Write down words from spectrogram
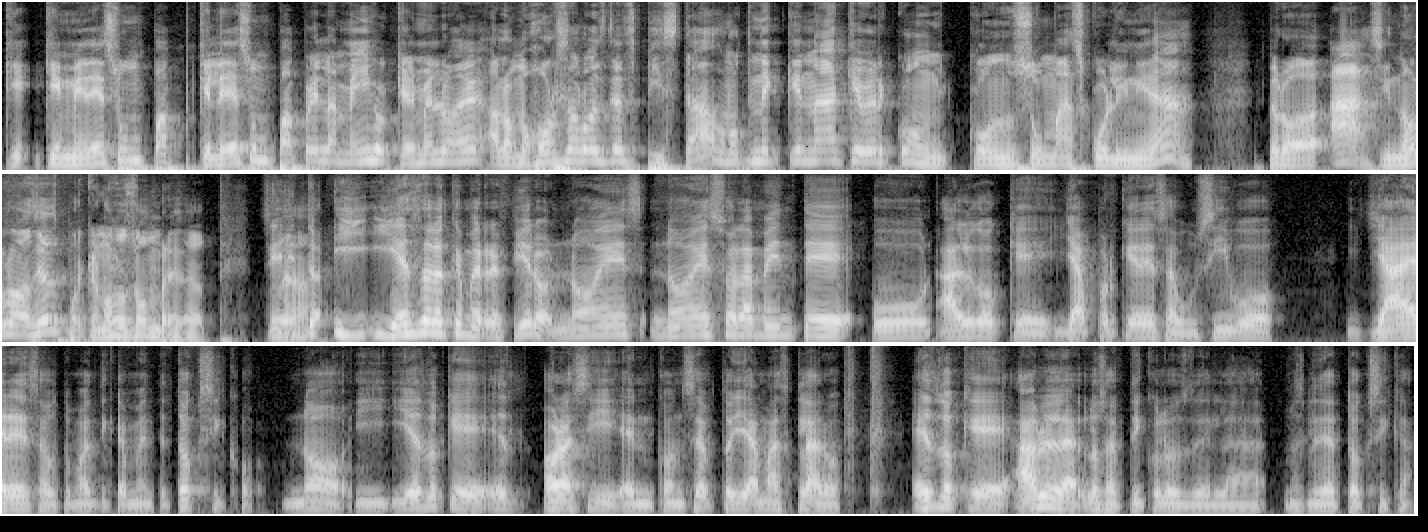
que, que me des un pap- que le des un papel a mi hijo, que él me lo? A lo mejor solo es despistado, no tiene que nada que ver con, con su masculinidad. Pero, ah, si no lo haces porque no sos hombre. Sí, y, y eso es a lo que me refiero. No es, no es solamente un, algo que ya porque eres abusivo, ya eres automáticamente tóxico. No, y, y es lo que es, ahora sí, en concepto ya más claro, es lo que hablan la- los artículos de la masculinidad tóxica.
